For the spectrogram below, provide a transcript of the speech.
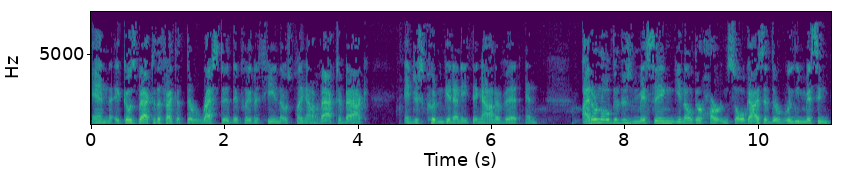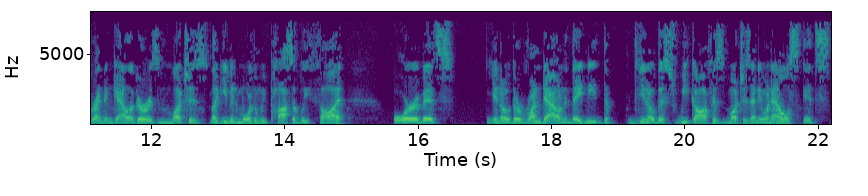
And it goes back to the fact that they're rested. They played a team that was playing on a back to back and just couldn't get anything out of it. And I don't know if they're just missing, you know, their heart and soul guys, if they're really missing Brendan Gallagher as much as, like even more than we possibly thought, or if it's, you know, they're run down and they need the, you know, this week off as much as anyone else. It's,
